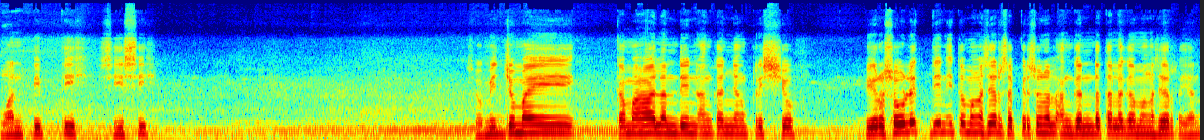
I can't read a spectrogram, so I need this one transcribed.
150 cc. So medyo may kamahalan din ang kanyang presyo. Pero sulit din ito mga sir. Sa personal ang ganda talaga mga sir. Ayan.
